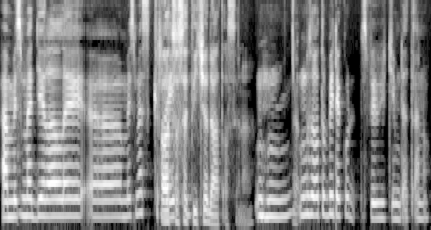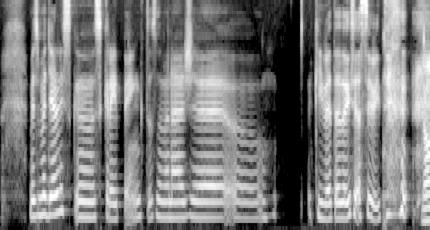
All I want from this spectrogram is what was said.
A my jsme dělali, uh, my jsme scrape... Ale co se týče dat asi, ne? Mm-hmm. Muselo to být jako s využitím dat, ano. My jsme dělali uh, scraping, to znamená, že uh, kývete, takže asi víte. no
